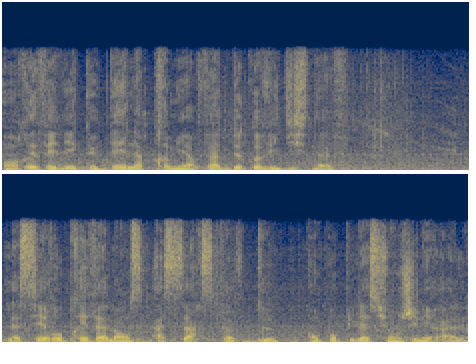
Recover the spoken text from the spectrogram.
ont révélé que dès la première vague de Covid-19, la séroprévalence à SARS-CoV-2 en population générale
